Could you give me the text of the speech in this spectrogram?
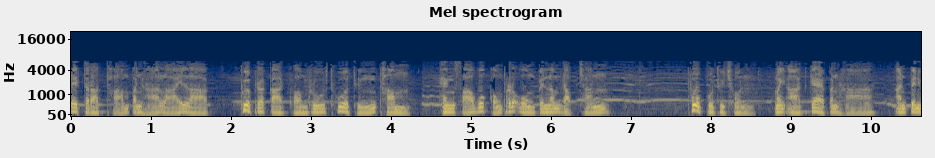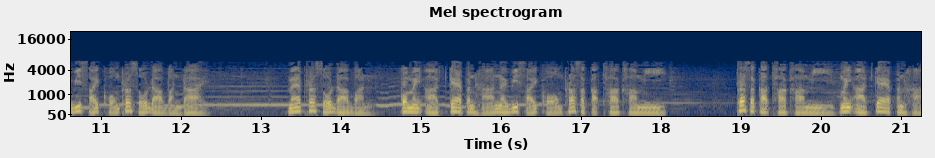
ได้ตรัสถามปัญหาหลายหลาก เพื่อประกาศความรู้ทั่วถึงธรรม แห่งสาวกของพระองค์เป็นลำดับชั้น พวกปุถุชนไม่อาจแก้ปัญหาอันเป็นวิสัยของพระโสดาบันได้ แม้พระโสดาบันก็ไม่อาจแก้ปัญหาในวิสัยของพระสกทาคามี พระสกทาคามีไม่อาจแก้ปัญหา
